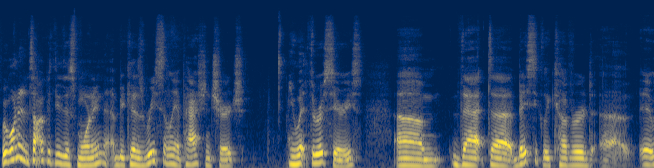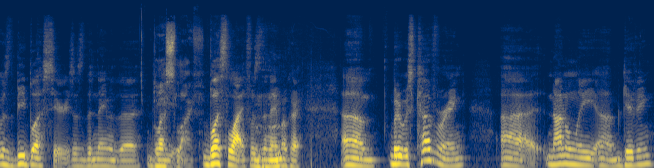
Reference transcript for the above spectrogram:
we wanted to talk with you this morning because recently at Passion Church, you went through a series. Um, that uh, basically covered. Uh, it was the Be Blessed series. Is the name of the, the Blessed Life. Blessed Life was mm-hmm. the name. Mm-hmm. Okay, um, but it was covering uh, not only um, giving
